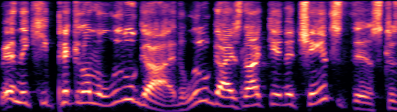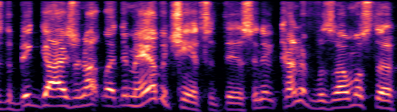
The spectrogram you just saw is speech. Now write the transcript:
man, they keep picking on the little guy. The little guy's not getting a chance at this because the big guys are not letting him have a chance at this. And it kind of was almost a,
